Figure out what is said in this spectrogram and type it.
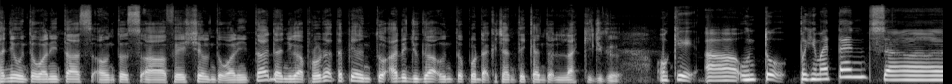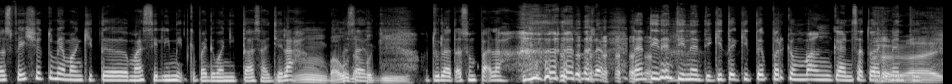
hanya untuk wanita untuk uh, facial untuk wanita dan juga produk tapi untuk ada juga untuk produk kecantikan untuk lelaki juga Okey, uh, untuk perkhidmatan uh, special tu memang kita masih limit kepada wanita sajalah. Hmm, baru Pasal, nak pergi. Itulah tak sempat lah. nanti nanti nanti kita kita perkembangkan satu hari nanti.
